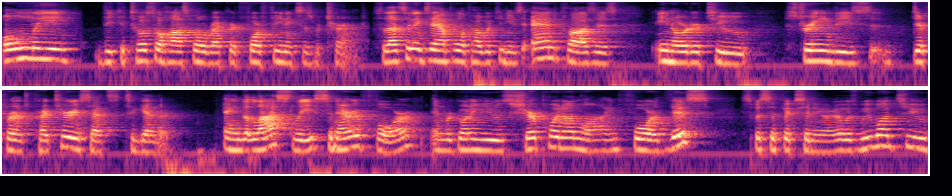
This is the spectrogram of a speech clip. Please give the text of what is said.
only the Contoso Hospital record for Phoenix is returned. So that's an example of how we can use AND clauses in order to string these different criteria sets together. And lastly, scenario four, and we're going to use SharePoint Online for this specific scenario, is we want to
